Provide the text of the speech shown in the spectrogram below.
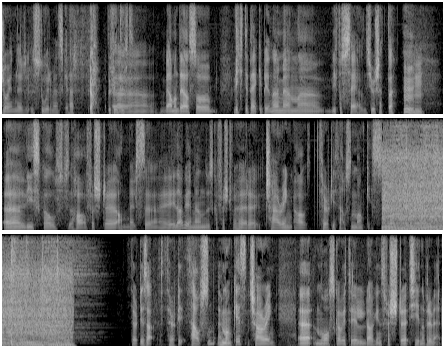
joiner store mennesker her. Ja, definitivt. Uh, ja, men det er altså viktig pekepinne, men uh, vi får se den 26. Mm. Eh, vi skal ha første anmeldelse i dag, men du skal først få høre 'Charing' av 30,000 Monkeys. 30 30,000 Monkeys, 'Charing'. Uh, nå skal vi til dagens første kinopremiere.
